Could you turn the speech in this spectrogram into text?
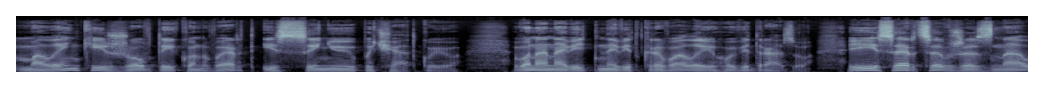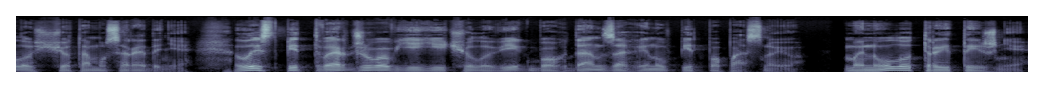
маленький жовтий конверт із синьою печаткою. Вона навіть не відкривала його відразу. Її серце вже знало, що там усередині. Лист підтверджував її чоловік Богдан загинув під Попасною. Минуло три тижні.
